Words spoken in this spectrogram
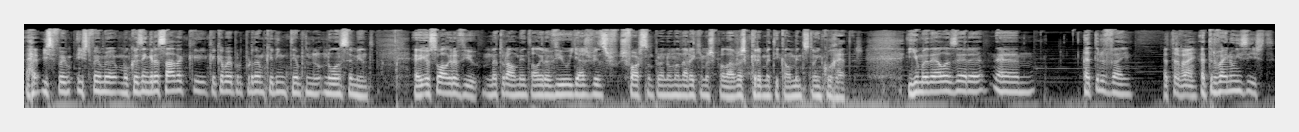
Isto foi, isto foi uma, uma coisa engraçada que, que acabei por perder um bocadinho de tempo no, no lançamento. Eh, Eu sou algravio, naturalmente algravio, e às vezes esforço-me para não mandar aqui umas palavras que gramaticalmente estão incorretas. E uma delas era ah, atrevém. Atrevém. Atrevém não existe.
